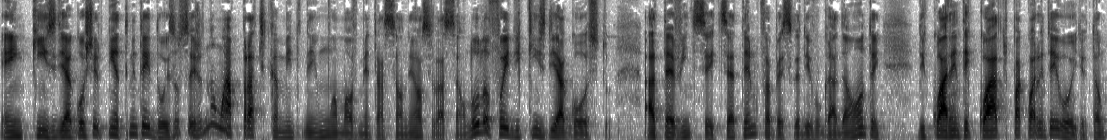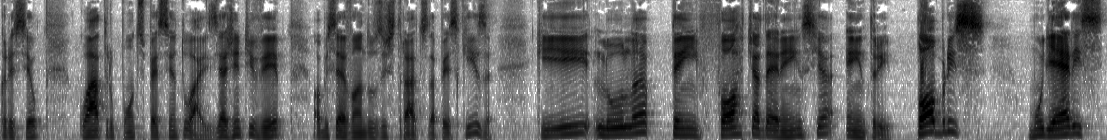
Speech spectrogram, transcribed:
em 15 de agosto ele tinha 32%, ou seja, não há praticamente nenhuma movimentação, nem oscilação. Lula foi de 15 de agosto até 26 de setembro, que foi a pesquisa divulgada ontem, de 44 para 48. Então cresceu 4 pontos percentuais. E a gente vê, observando os extratos da pesquisa, que Lula tem forte aderência entre pobres, mulheres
